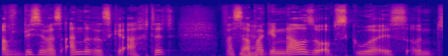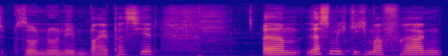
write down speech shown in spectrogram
auf ein bisschen was anderes geachtet, was Ja. aber genauso obskur ist und so nur nebenbei passiert. Ähm, lass mich dich mal fragen,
